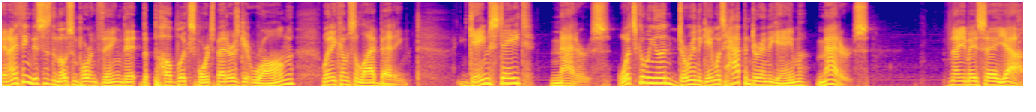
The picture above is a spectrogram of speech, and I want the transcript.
And I think this is the most important thing that the public sports bettors get wrong when it comes to live betting. Game state matters. What's going on during the game, what's happened during the game matters. Now you may say, yeah,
